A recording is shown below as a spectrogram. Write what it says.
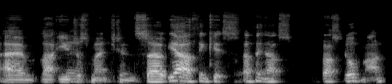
um, like you Yeah. just mentioned. So yeah, I think it's I think that's that's good, man.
